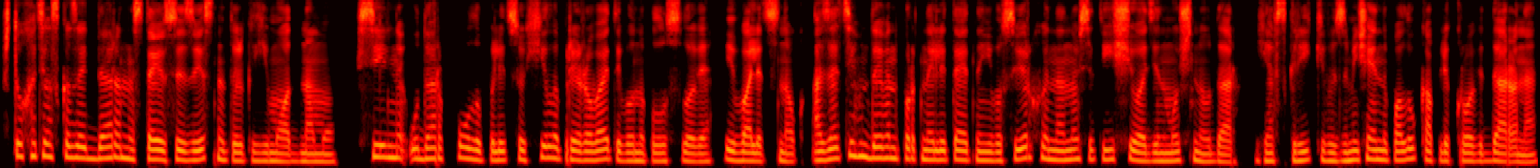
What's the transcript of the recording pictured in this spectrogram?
Что хотел сказать Даррен, остается известно только ему одному. Сильный удар пола по лицу Хила прерывает его на полуслове и валит с ног. А затем Девенпорт налетает на него сверху и наносит еще один мощный удар. Я вскрикиваю, замечая на полу капли крови Дарана,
